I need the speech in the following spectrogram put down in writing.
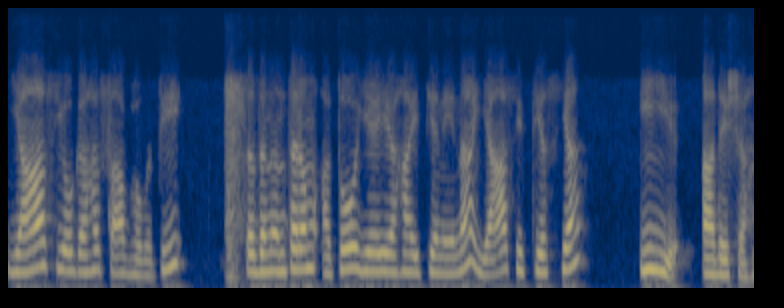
यास् योगः सा भवति तदनन्तरम् अतो येयः इत्यनेन यास् इत्यस्य इ आदेशः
